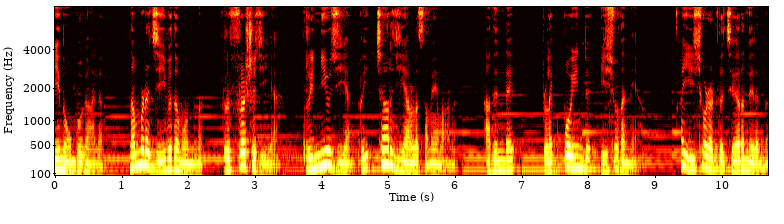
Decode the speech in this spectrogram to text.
ഈ നോമ്പുകാലം നമ്മുടെ ജീവിതം ഒന്ന് റിഫ്രഷ് ചെയ്യാൻ റിന്യൂ ചെയ്യാൻ റീചാർജ് ചെയ്യാനുള്ള സമയമാണ്. അതിന്റെ പ്ലഗ് പോയിന്റ് ഈശോ തന്നെയാണ്. ആ ഈശോയുടെ അടുത്ത് ചേർന്നിരുന്ന്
